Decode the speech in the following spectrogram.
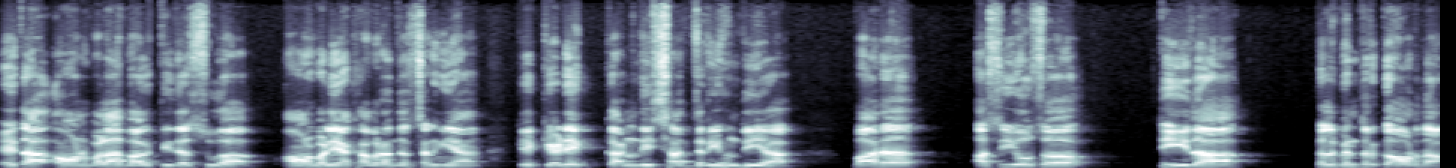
ਇਹ ਤਾਂ ਆਉਣ ਵਾਲਾ ਵਕਤ ਹੀ ਦੱਸੂਗਾ, ਆਉਣ ਵਾਲੀਆਂ ਖਬਰਾਂ ਦੱਸਣਗੀਆਂ ਕਿ ਕਿਹੜੇ ਕੰਨ ਦੀ ਸਰਜਰੀ ਹੁੰਦੀ ਆ। ਪਰ ਅਸੀਂ ਉਸ ਧੀ ਦਾ ਕੁਲਵਿੰਦਰ ਕੌਰ ਦਾ।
